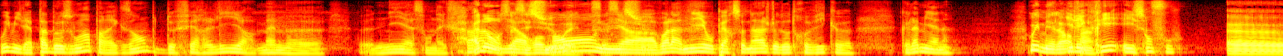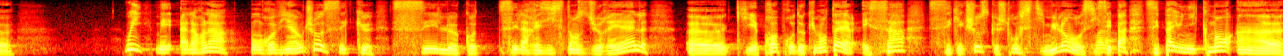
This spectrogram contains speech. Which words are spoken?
Oui, mais il n'a pas besoin, par exemple, de faire lire même euh, ni à son ex ah non, ni à roman, ni à voilà, ni aux personnages de d'autres vies que que la mienne. Oui, mais alors. Il écrit et il s'en fout. Euh, Oui, mais alors là, on revient à autre chose, c'est que c'est la résistance du réel euh, qui est propre au documentaire. Et ça, c'est quelque chose que je trouve stimulant aussi. C'est pas, c'est pas uniquement un.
